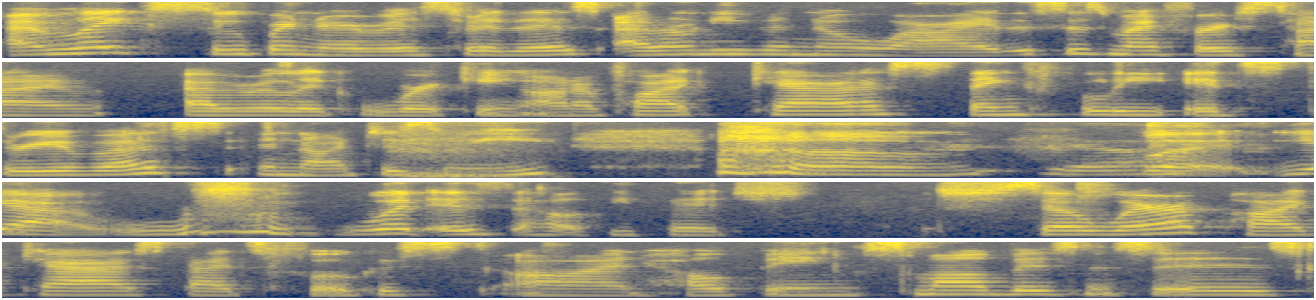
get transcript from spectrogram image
I'm like super nervous for this. I don't even know why. This is my first time ever like working on a podcast. Thankfully, it's three of us and not just me. um, yeah. But yeah, what is the healthy pitch? So, we're a podcast that's focused on helping small businesses,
